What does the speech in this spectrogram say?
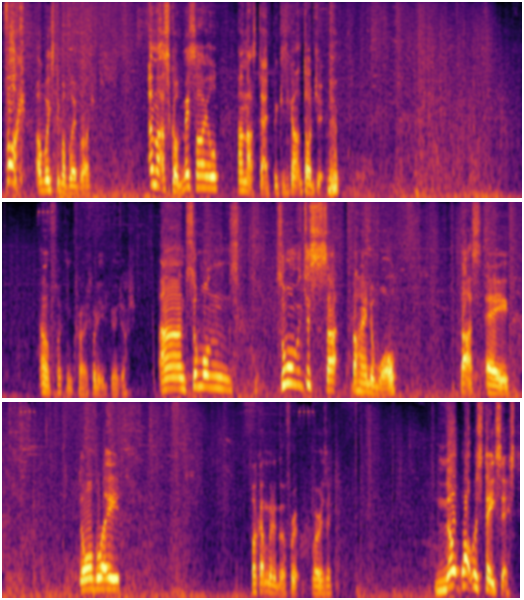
Fuck! I wasted my Blade Barrage. And that's got missile, and that's dead because you can't dodge it. oh fucking Christ! What are you doing, Josh? And someone's someone was just sat behind a wall. That's a Dawnblade. Fuck! I'm gonna go for it. Where is he? Nope, that was Stasis.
